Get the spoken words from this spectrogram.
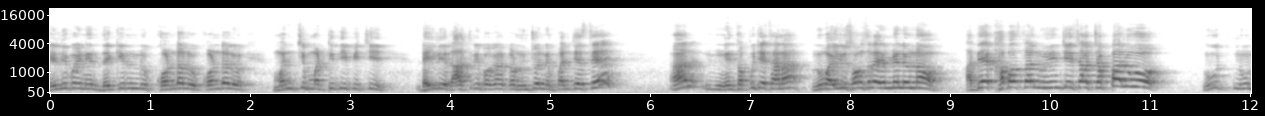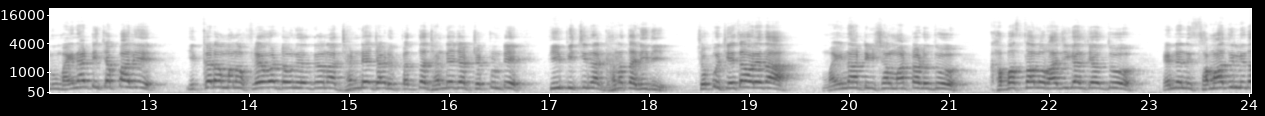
వెళ్ళిపోయి నేను దగ్గర నుండి కొండలు కొండలు మంచి మట్టి తీపిచ్చి డైలీ రాత్రి పగ అక్కడ నుంచొని నేను పనిచేస్తే నేను తప్పు చేశానా? నువ్వు ఐదు సంవత్సరాలు ఎమ్మెల్యే ఉన్నావు. అదే ఖబస్తా నువ్వు ఏం చేసావు చెప్పాలి నువ్వు నువ్వు. నువ్వు నువ్వు మైనార్టీ చెప్పాలి. ఇక్కడ మన ఫ్లేవర్ డౌన్ ఎదురుగా జండే జాడు పెద్ద జెండే జాడు చెట్టు ఉంటే తీపిచ్చిన ఘనత నీది. చెప్పు చేసావా లేదా? మైనార్టీ విషయాలు మాట్లాడుతూ ఖబస్తాలో రాజకీయాలు చేయొద్దు. ఏంటంటే సమాధి మీద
